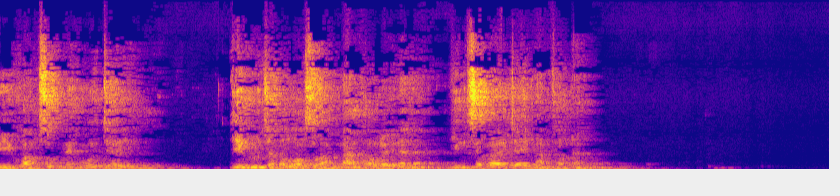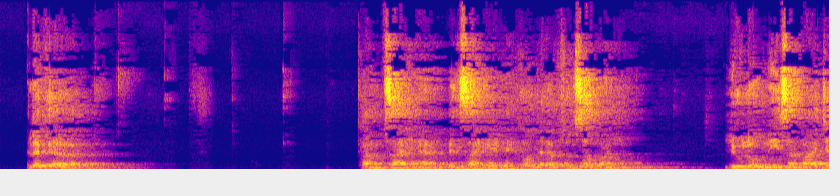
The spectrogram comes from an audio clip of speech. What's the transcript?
มีความสุขในหัวใจ ยิ่งรู้จักอัลลอฮฺสุบานมากเท่าไรนั่นน่ะยิ่งสบายใจมากเท่านั้น แล้วก็ทำสายเป็นสาเหตุให้เขาได้รับสุนสวรรค์อยู่โลกนี้สบายใจ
